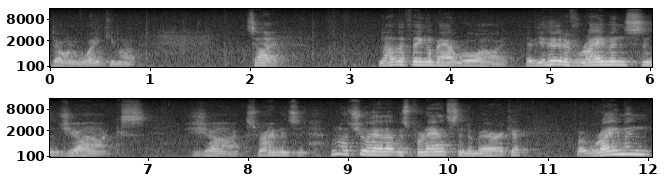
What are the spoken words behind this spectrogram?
Don't want to wake him up. So, another thing about Rawhide. Have you heard of Raymond St. Jacques? Jacques, Raymond St. I'm not sure how that was pronounced in America, but Raymond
